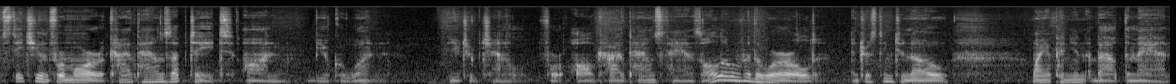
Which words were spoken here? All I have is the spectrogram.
Stay tuned for more Kyle Pounds update on Buiko One YouTube channel for all Kyle Pounds fans all over the world. Interesting to know my opinion about the man.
